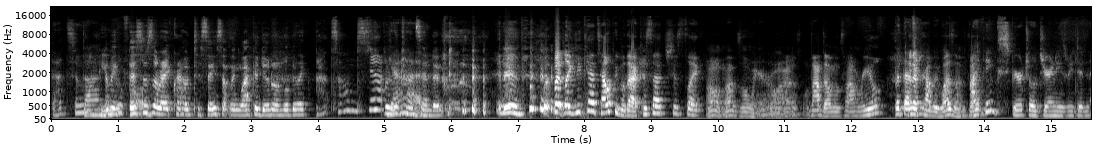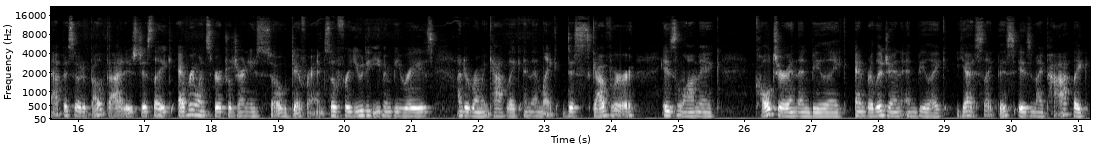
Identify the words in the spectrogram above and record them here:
That's so Done. I mean, I mean, this is the right crowd to say something wackadoodle, and we'll be like, "That sounds Yeah. really Yeah. transcendent." It is. but, but, like you can't tell people that because that's just like, oh, that's a weird one. That doesn't sound real. But that's and it probably wasn't. But. I think spiritual journeys. We did an episode about that. Is just like everyone's spiritual journey is so different. So for you to even be raised under Roman Catholic and then like discover Islamic culture and then be like and religion and be like yes like this is my path like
